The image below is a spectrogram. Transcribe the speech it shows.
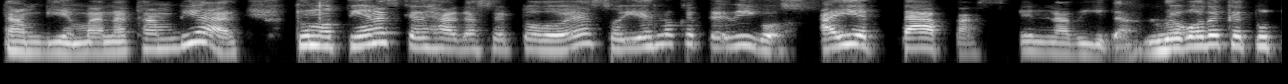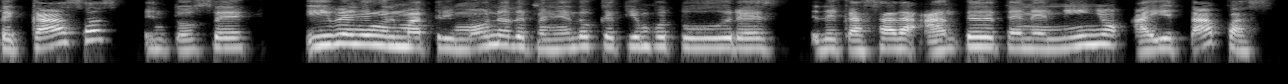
también van a cambiar. Tú no tienes que dejar de hacer todo eso. Y es lo que te digo, hay etapas en la vida. Luego de que tú te casas, entonces, even en el matrimonio, dependiendo qué tiempo tú dures de casada antes de tener niños, hay etapas.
